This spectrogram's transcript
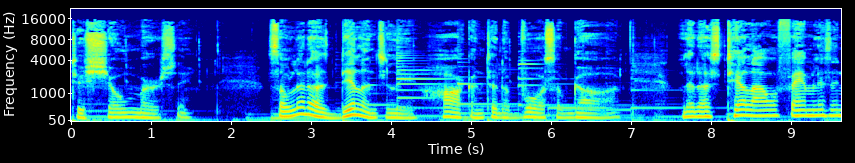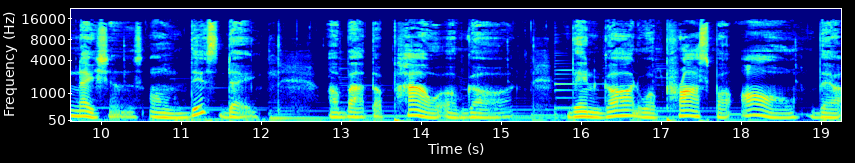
to show mercy. So let us diligently hearken to the voice of God. Let us tell our families and nations on this day about the power of God. Then God will prosper all their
